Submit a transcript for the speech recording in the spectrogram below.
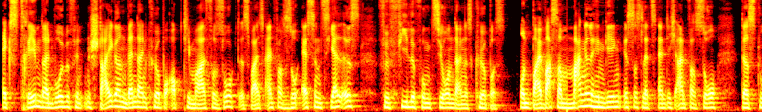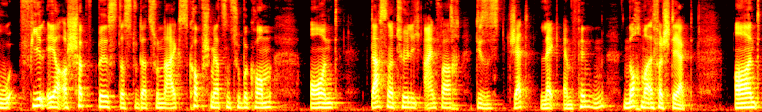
extrem dein Wohlbefinden steigern, wenn dein Körper optimal versorgt ist, weil es einfach so essentiell ist für viele Funktionen deines Körpers. Und bei Wassermangel hingegen ist es letztendlich einfach so, dass du viel eher erschöpft bist, dass du dazu neigst, Kopfschmerzen zu bekommen und das natürlich einfach dieses Jetlag-Empfinden nochmal verstärkt. Und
